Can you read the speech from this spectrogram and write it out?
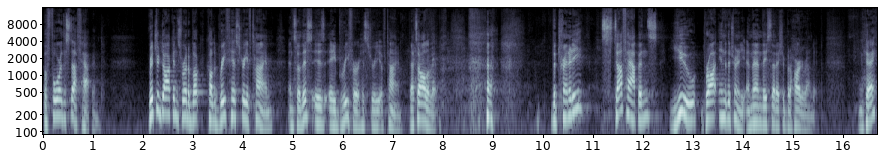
before the stuff happened. Richard Dawkins wrote a book called A Brief History of Time, and so this is a briefer history of time. That's all of it. the Trinity Stuff happens, you brought into the Trinity. And then they said I should put a heart around it. Okay?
